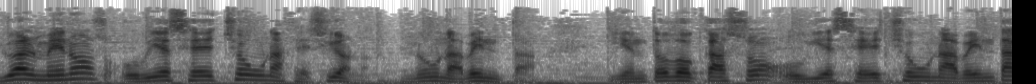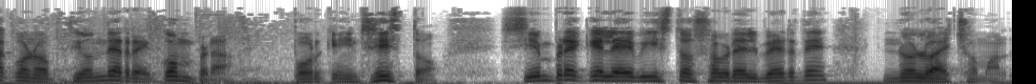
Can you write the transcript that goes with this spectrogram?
Yo al menos hubiese hecho una cesión, no una venta, y en todo caso hubiese hecho una venta con opción de recompra, porque insisto, siempre que le he visto sobre el verde no lo ha hecho mal.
